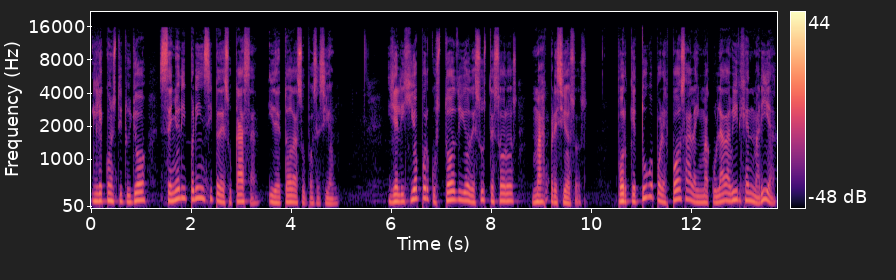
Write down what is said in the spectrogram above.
y le constituyó señor y príncipe de su casa y de toda su posesión. Y eligió por custodio de sus tesoros más preciosos, porque tuvo por esposa a la Inmaculada Virgen María,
